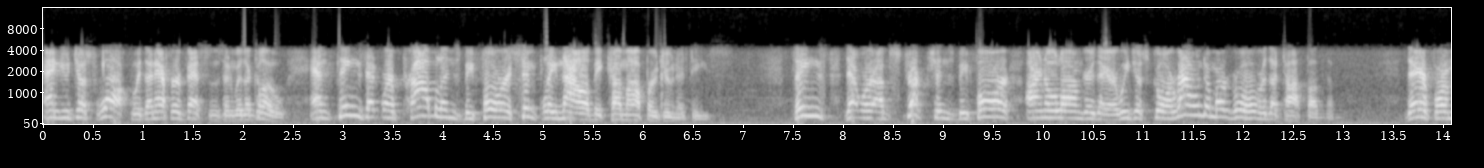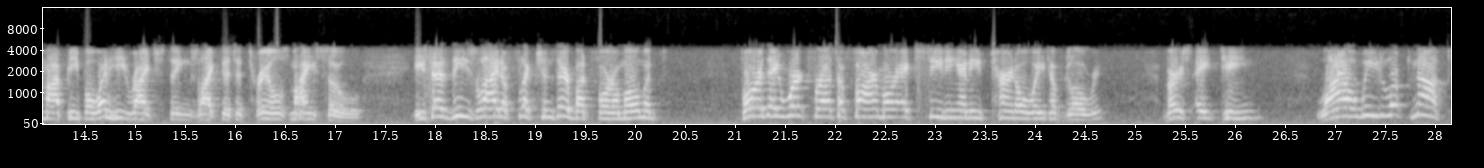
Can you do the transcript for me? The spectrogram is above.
and you just walk with an effervescence and with a glow. And things that were problems before simply now become opportunities. Things that were obstructions before are no longer there. We just go around them or go over the top of them. Therefore, my people, when he writes things like this, it thrills my soul. He says, These light afflictions, they're but for a moment, for they work for us a far more exceeding and eternal weight of glory. Verse 18, While we look not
